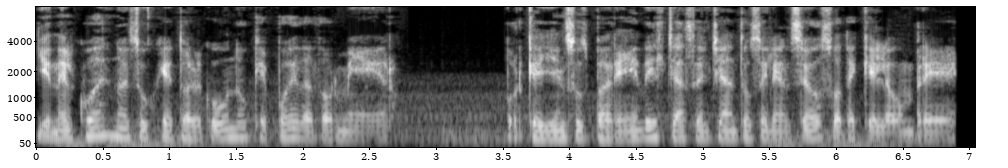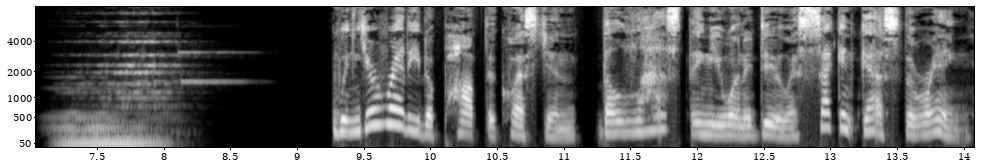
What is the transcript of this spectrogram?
y en el cual no hay sujeto alguno que pueda dormir, porque allí en sus paredes yace el llanto silencioso de aquel hombre. When you're ready to pop the question, the last thing you want to do is second guess the ring.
